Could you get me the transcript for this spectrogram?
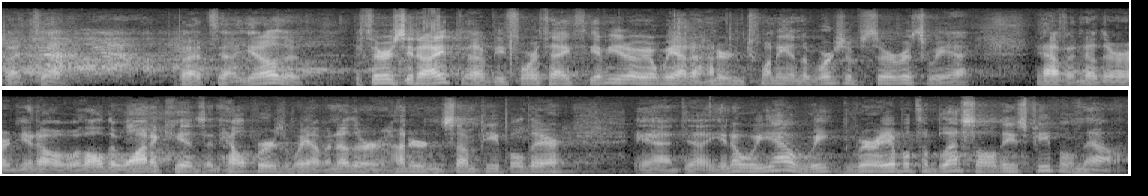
but, uh, but uh, you know, the, the Thursday night uh, before Thanksgiving, you know, we had 120 in the worship service. We have, another, you know, with all the Awana kids and helpers, we have another 100 and some people there. And, uh, you know, we, yeah, we, we're able to bless all these people now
